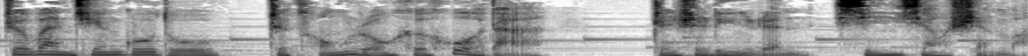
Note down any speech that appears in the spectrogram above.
这万千孤独，这从容和豁达，真是令人心向神往。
